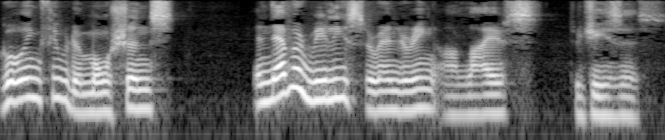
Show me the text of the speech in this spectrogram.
going through the motions, and never really surrendering our lives to Jesus.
